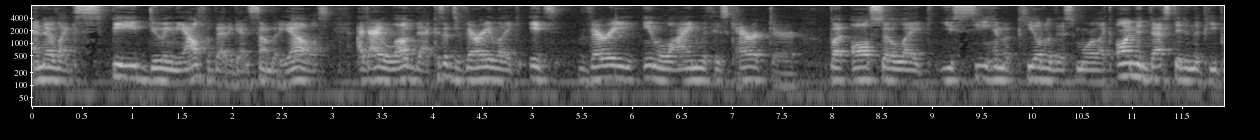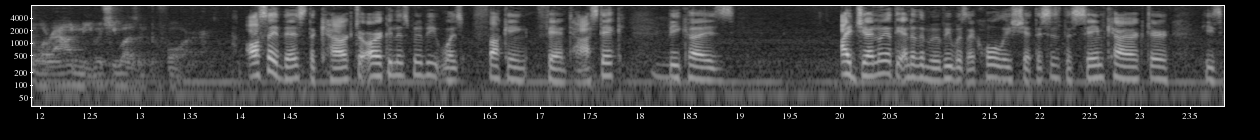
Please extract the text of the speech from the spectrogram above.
and they're like speed doing the alphabet against somebody else. Like I love that because it's very like it's very in line with his character, but also like you see him appeal to this more like oh I'm invested in the people around me, which he wasn't before. I'll say this: the character arc in this movie was fucking fantastic, Mm-hmm. because I genuinely at the end of the movie was like, "Holy shit! This is the same character. He's."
